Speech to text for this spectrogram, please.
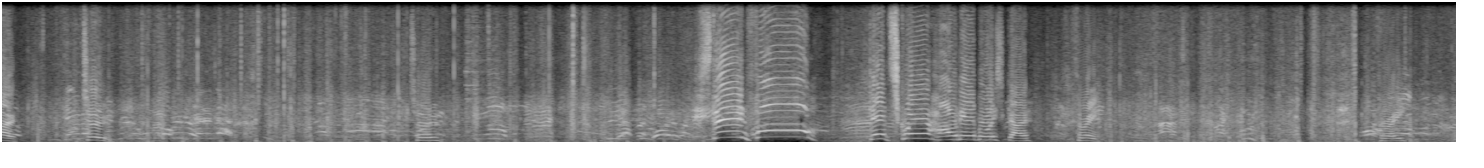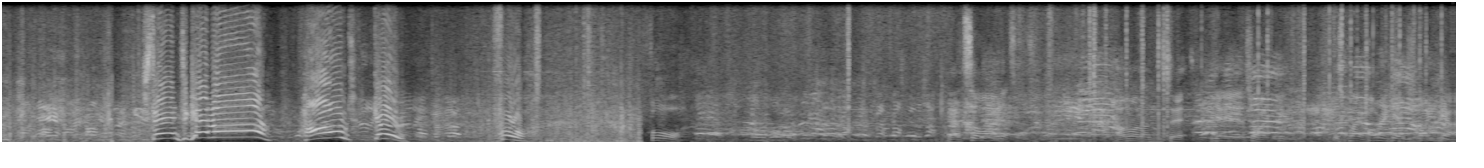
Go. Two. Two. Stand four! Get square. Hold here, boys. Go. Three. Three. Stand together! Hold! Go! Four. Four. Outside. I'm on on the set. Yeah, yeah, that's right. Let's play. Hold it here. Just wait here.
